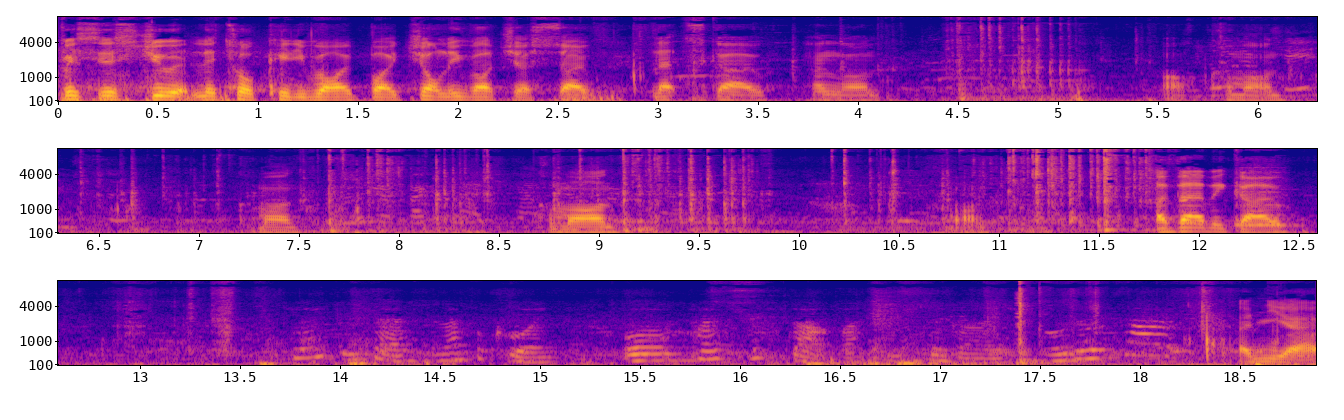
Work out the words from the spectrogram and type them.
This is Stuart Little Kiddie Ride by Jolly Roger, so let's go. Hang on. Come on. Come on. Come on. Come on. Oh, there we go. And yeah.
